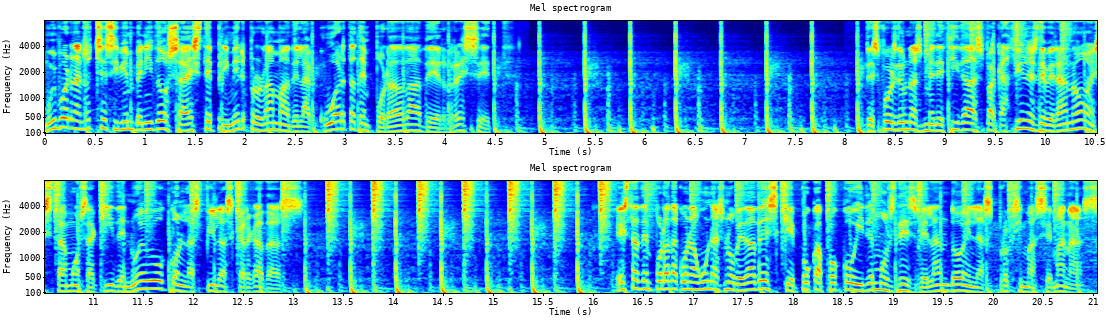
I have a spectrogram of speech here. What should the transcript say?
Muy buenas noches y bienvenidos a este primer programa de la cuarta temporada de Reset. Después de unas merecidas vacaciones de verano, estamos aquí de nuevo con las pilas cargadas. Esta temporada con algunas novedades que poco a poco iremos desvelando en las próximas semanas.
